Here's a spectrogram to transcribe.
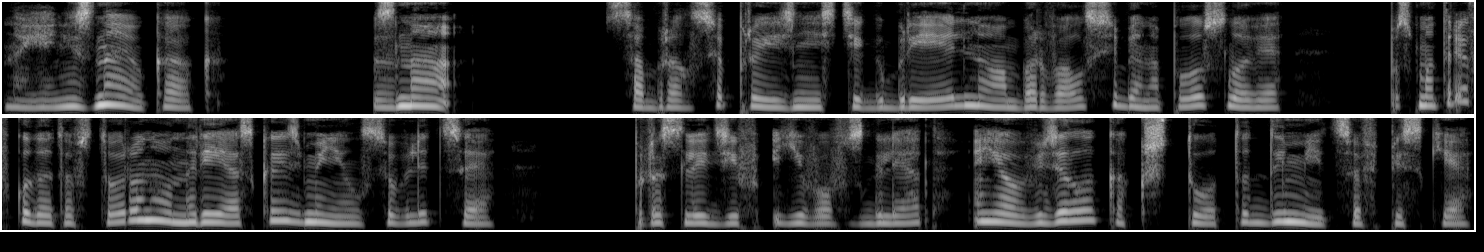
«Но я не знаю, как». «Зна...» — собрался произнести Габриэль, но оборвал себя на полусловие. Посмотрев куда-то в сторону, он резко изменился в лице. Проследив его взгляд, я увидела, как что-то дымится в песке.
